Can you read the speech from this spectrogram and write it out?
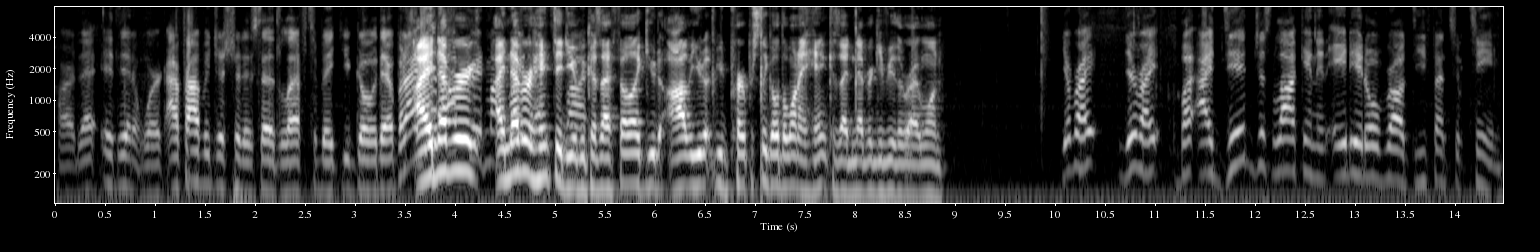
card. That it didn't work. I probably just should have said left to make you go there. But I, I never, I never hinted you because I felt like you'd, uh, you'd, you'd purposely go the one I hint because I'd never give you the right one. You're right. You're right. But I did just lock in an 88 overall defensive team.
